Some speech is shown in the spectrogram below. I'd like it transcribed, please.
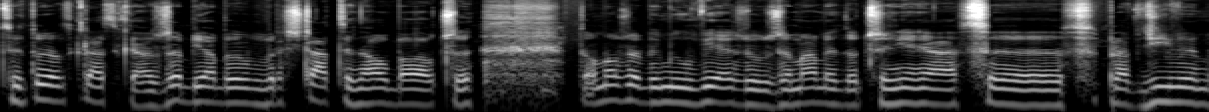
cytując klasyka, żebym ja był wreszczaty na oba oczy, to może bym uwierzył, że mamy do czynienia z, z prawdziwym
